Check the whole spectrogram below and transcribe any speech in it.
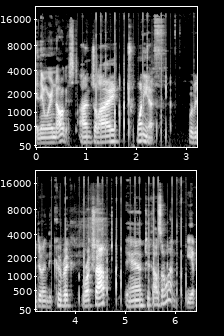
and then we're in August. on July 20th. We'll be doing the Kubrick Workshop and 2001 Yep,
